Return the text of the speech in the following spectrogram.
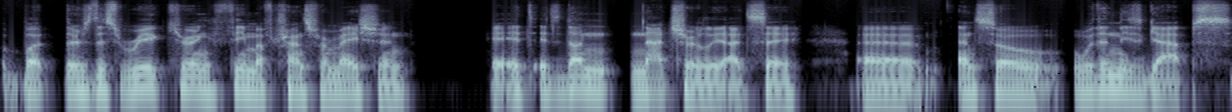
but there's this recurring theme of transformation. It, it's done naturally, I'd say. Uh, and so within these gaps,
